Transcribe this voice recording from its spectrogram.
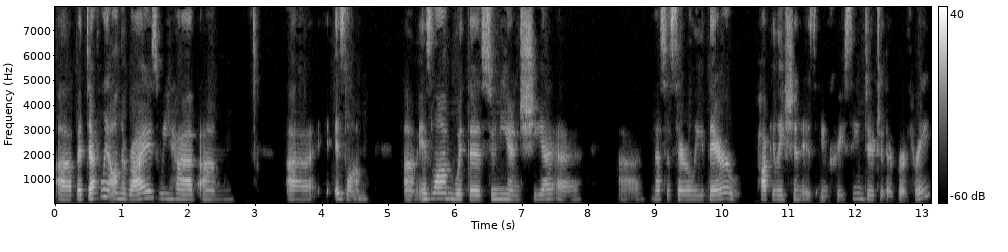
Uh, but definitely on the rise, we have um, uh, Islam. Um, Islam with the Sunni and Shia uh, uh, necessarily their population is increasing due to their birth rate.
